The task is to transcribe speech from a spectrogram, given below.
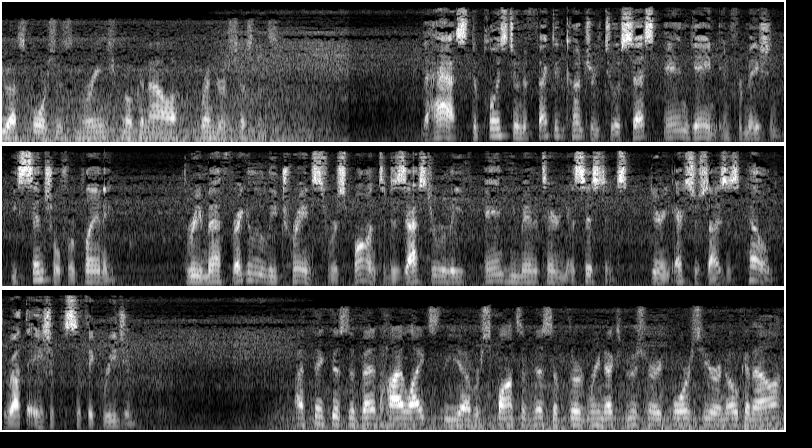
U.S. forces, Marines from Okinawa, render assistance. The HAST deploys to an affected country to assess and gain information essential for planning. 3MEF regularly trains to respond to disaster relief and humanitarian assistance during exercises held throughout the Asia Pacific region. I think this event highlights the uh, responsiveness of 3rd Marine Expeditionary Force here in Okinawa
